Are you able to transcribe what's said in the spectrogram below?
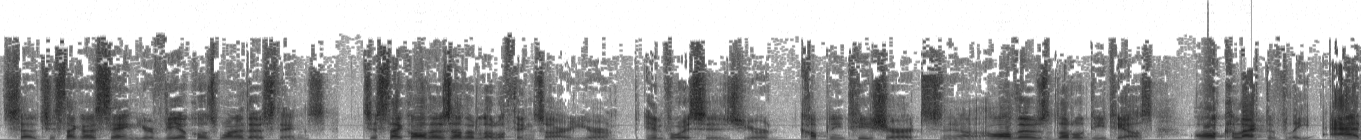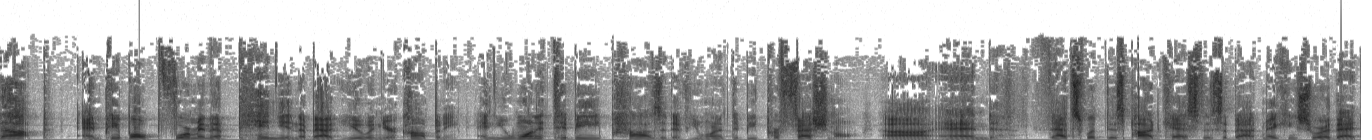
So, just like I was saying, your vehicle is one of those things, just like all those other little things are your invoices, your company t shirts, you know, all those little details, all collectively add up. And people form an opinion about you and your company. And you want it to be positive, you want it to be professional. Uh, and that's what this podcast is about making sure that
